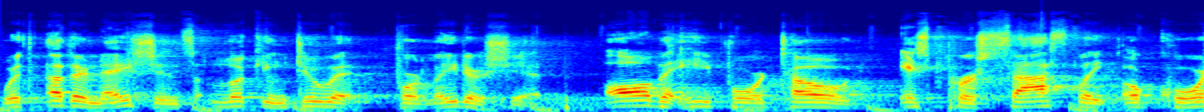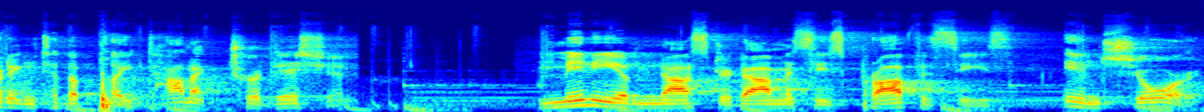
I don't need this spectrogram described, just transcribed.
with other nations looking to it for leadership. All that he foretold is precisely according to the Platonic tradition. Many of Nostradamus' prophecies, in short,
